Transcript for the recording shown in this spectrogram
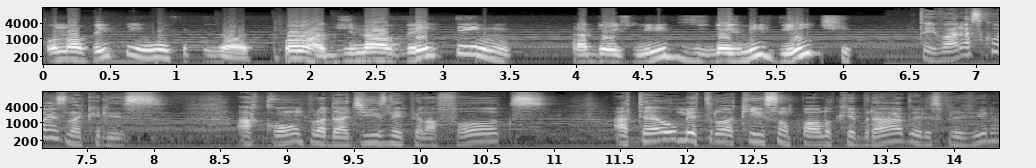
ou 91 esse episódio. Porra, de 91 pra 2000, 2020, Tem várias coisas, né? Que eles. A compra da Disney pela Fox. Até o metrô aqui em São Paulo quebrado, eles previram.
